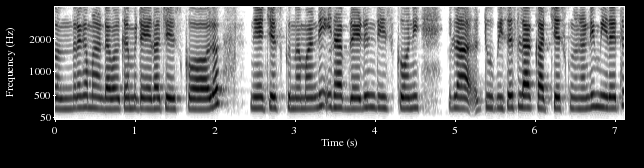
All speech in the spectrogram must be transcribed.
తొందరగా మనం డబల్ కమిటా ఎలా చేసుకోవాలో నేర్చేసుకుందామండి ఇలా బ్రెడ్ని తీసుకొని ఇలా టూ పీసెస్ లాగా కట్ చేసుకున్నానండి. మీరైతే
